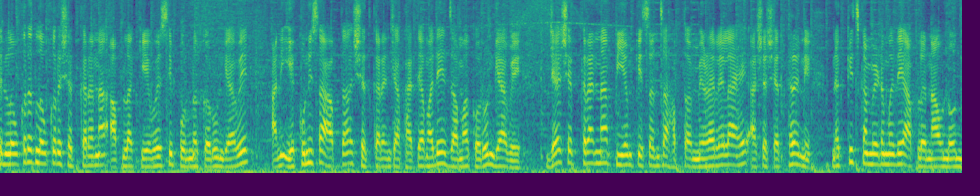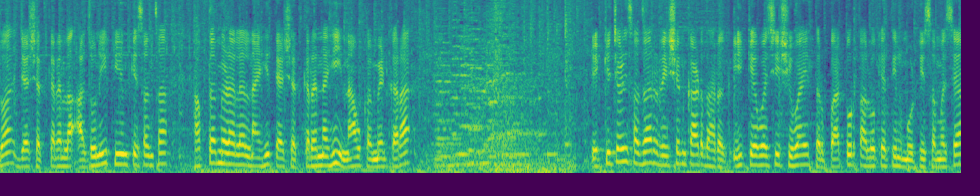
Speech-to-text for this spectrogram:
लवकरात लवकर शेतकऱ्यांना आपला के वाय सी पूर्ण करून घ्यावे आणि एकोणीसा हप्ता शेतकऱ्यांच्या खात्यामध्ये जमा करून घ्यावे. ज्या शेतकऱ्यांना पी एम किसानचा हप्ता मिळालेला आहे अशा शेतकऱ्यांनी नक्कीच कमेंटमध्ये आपलं नाव नोंदवा. ज्या शेतकऱ्यांना अजूनही पी एम किसानचा हप्ता मिळालेला नाही त्या शेतकऱ्यांनाही नाव कमेंट करा. एक्केचाळीस हजार रेशन कार्ड धारक ई केवायसी शिवाय तर पातूर तालुक्यातील मोठी समस्या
